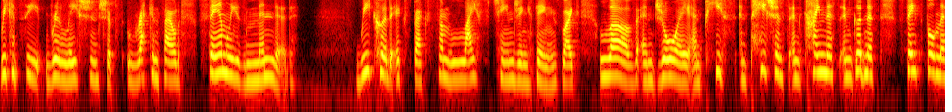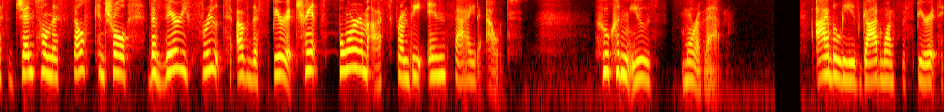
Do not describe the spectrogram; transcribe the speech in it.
We could see relationships reconciled, families mended, we could expect some life changing things like love and joy and peace and patience and kindness and goodness, faithfulness, gentleness, self control, the very fruit of the Spirit transform us from the inside out. Who couldn't use more of that? I believe God wants the Spirit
